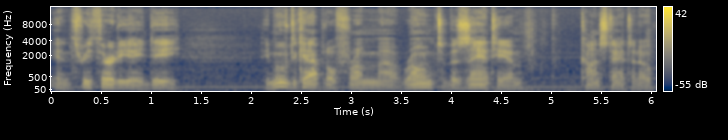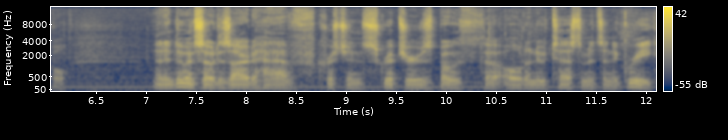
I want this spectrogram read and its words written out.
in 330 AD. He moved the capital from uh, Rome to Byzantium, Constantinople, and in doing so desired to have Christian scriptures, both uh, Old and New Testaments, in the Greek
